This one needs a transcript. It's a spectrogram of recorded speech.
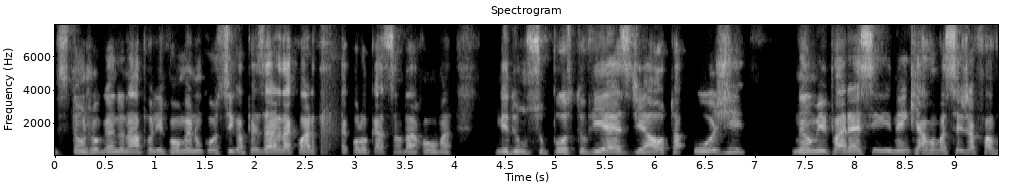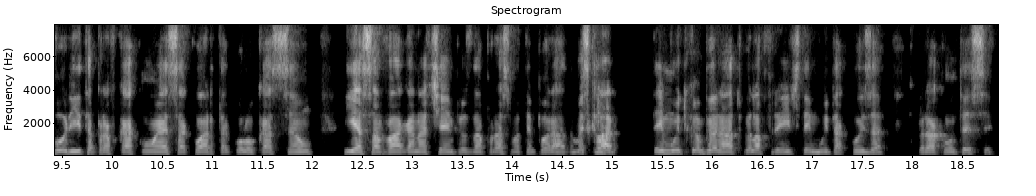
estão jogando Napoli e Roma, eu não consigo, apesar da quarta colocação da Roma e de um suposto viés de alta, hoje não me parece nem que a Roma seja favorita para ficar com essa quarta colocação e essa vaga na Champions na próxima temporada. Mas, claro, tem muito campeonato pela frente, tem muita coisa para acontecer.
